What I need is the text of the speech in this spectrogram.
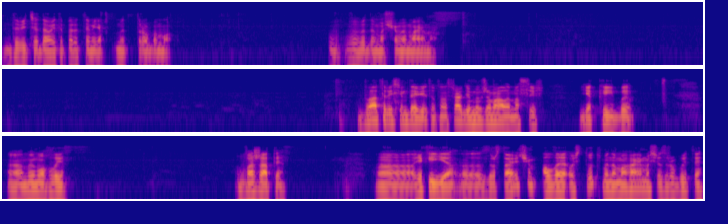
Дивіться, давайте перед тим, як ми тут робимо, виведемо, що ми маємо. Два, три, сім, дев'ять. Тобто, насправді ми вже мали масив, який би е, ми могли вважати, який є е, зростаючим, але ось тут ми намагаємося зробити,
